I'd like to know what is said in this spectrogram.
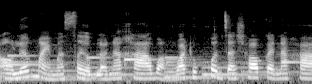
เอาเรื่องใหม่มาเสิร์ฟแล้วนะคะ หวังว่าทุกคนจะชอบกันนะคะ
